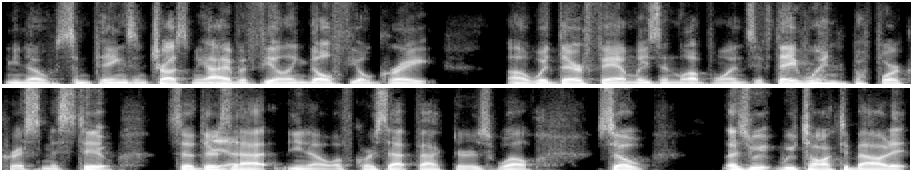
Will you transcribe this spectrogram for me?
you know some things and trust me i have a feeling they'll feel great uh, with their families and loved ones if they win before christmas too so there's yeah. that you know of course that factor as well so as we we talked about it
